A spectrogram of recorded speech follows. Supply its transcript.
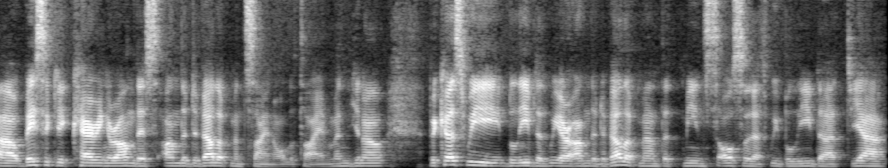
uh, basically carrying around this underdevelopment sign all the time. And, you know, because we believe that we are under development, that means also that we believe that, yeah,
